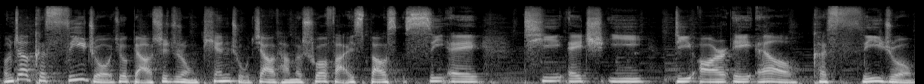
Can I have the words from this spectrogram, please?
我们知道 Cathedral 就表示这种天主教堂的说法，it spells C A T H E D R A L Cathedral。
